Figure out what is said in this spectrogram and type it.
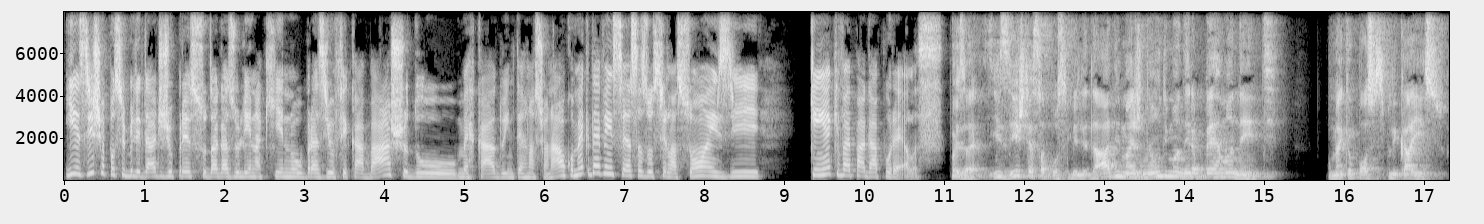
E existe a possibilidade de o preço da gasolina aqui no Brasil ficar abaixo do mercado internacional? Como é que devem ser essas oscilações e quem é que vai pagar por elas? Pois é, existe essa possibilidade, mas não de maneira permanente. Como é que eu posso explicar isso?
